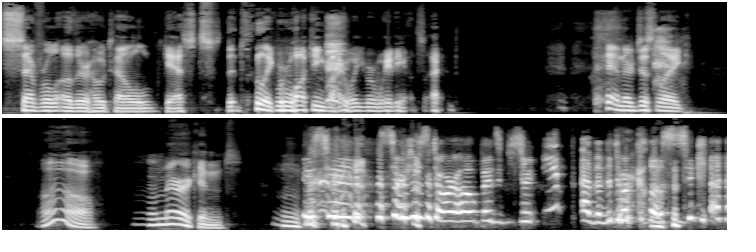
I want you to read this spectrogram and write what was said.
several other hotel guests that like were walking by while you were waiting outside, and they're just like, "Oh, Americans." You see Saoirse's door opens and, and then the door closes again.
